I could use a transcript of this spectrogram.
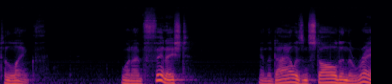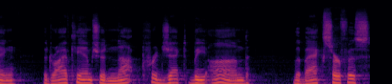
to length. When I'm finished, and the dial is installed in the ring, the drive cam should not project beyond the back surface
